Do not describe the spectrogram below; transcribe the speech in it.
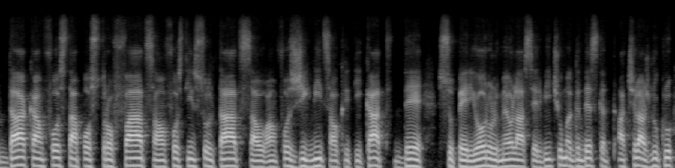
dacă am fost apostrofat sau am fost insultat sau am fost jignit sau criticat de superiorul meu la serviciu, mă gândesc că același lucru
